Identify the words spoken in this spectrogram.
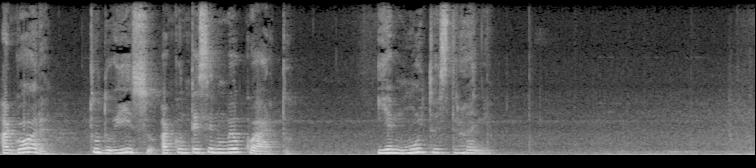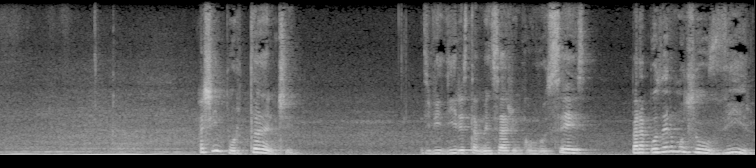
Agora, tudo isso acontece no meu quarto e é muito estranho. Achei importante dividir esta mensagem com vocês para podermos ouvir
